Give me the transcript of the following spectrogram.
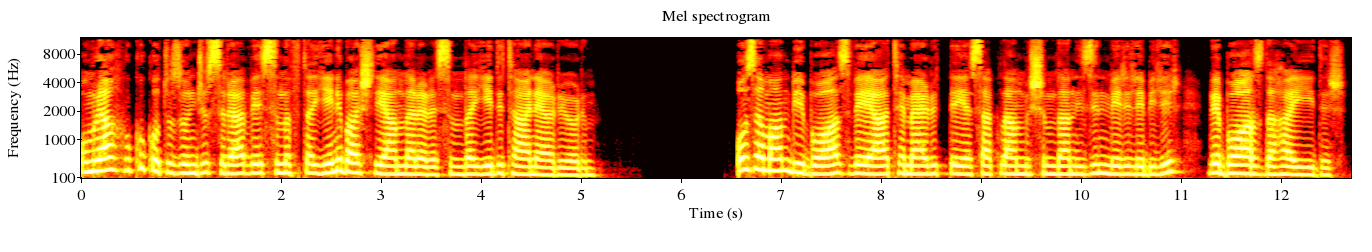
Umrah hukuk 30. sıra ve sınıfta yeni başlayanlar arasında 7 tane arıyorum. O zaman bir boğaz veya temerrütte yasaklanmışımdan izin verilebilir ve boğaz daha iyidir.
